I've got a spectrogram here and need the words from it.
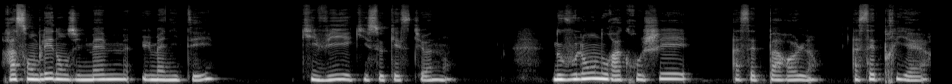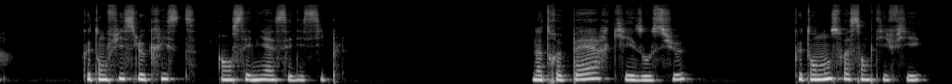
Rassemblés dans une même humanité qui vit et qui se questionne, nous voulons nous raccrocher à cette parole, à cette prière que ton Fils le Christ a enseignée à ses disciples. Notre Père qui es aux cieux, que ton nom soit sanctifié,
